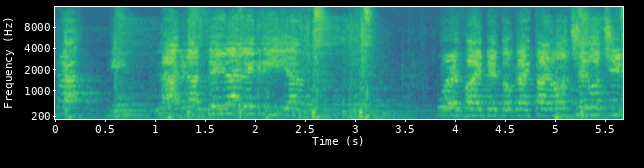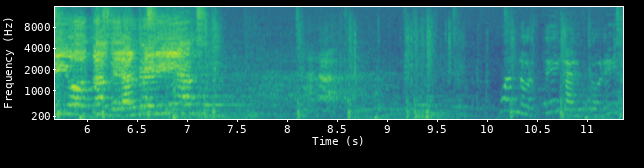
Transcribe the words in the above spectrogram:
Cádiz la gracia y la alegría. Pues va y te toca esta noche dos chirigotas de Almería. Juan Ortega, el torero.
